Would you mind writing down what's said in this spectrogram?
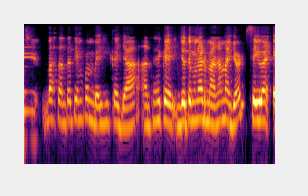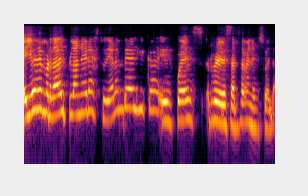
sí, bastante tiempo en Bélgica ya, antes de que yo tengo una hermana mayor. Se iban, ellos en verdad el plan era estudiar en Bélgica y después regresarse a Venezuela.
